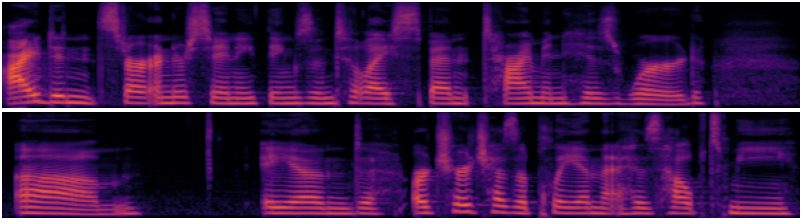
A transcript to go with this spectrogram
I didn't start understanding things until I spent time in His Word. Um, and our church has a plan that has helped me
